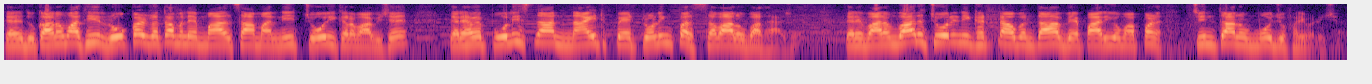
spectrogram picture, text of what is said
ત્યારે દુકાનોમાંથી રોકડ રકમ અને માલ સામાનની ચોરી કરવામાં આવી છે. ત્યારે હવે પોલીસના નાઇટ પેટ્રોલિંગ પર સવાલ ઊભા થયા છે. ત્યારે વારંવાર ચોરીની ઘટનાઓ બનતા વેપારીઓમાં પણ ચિંતાનું મોજું ફરી વળ્યું છે.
